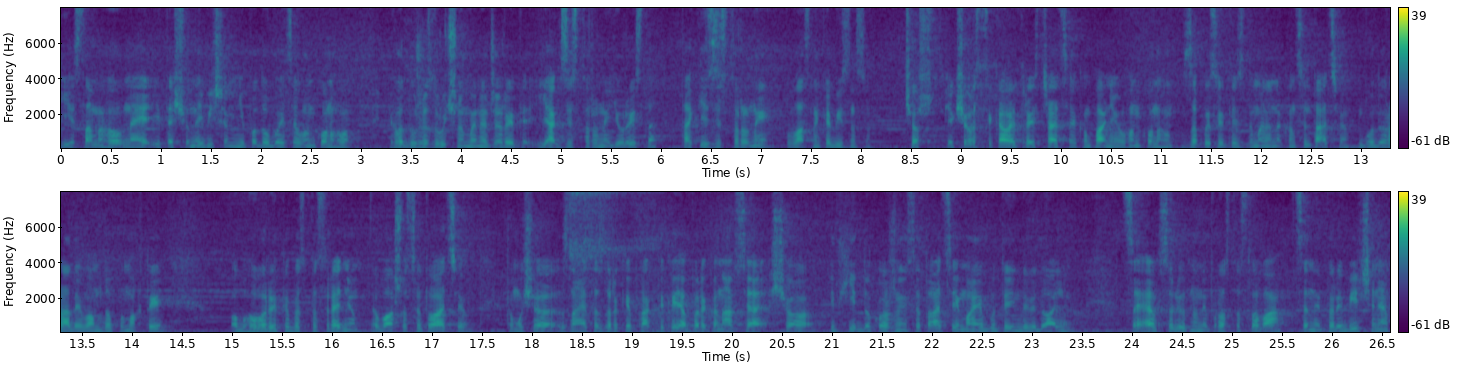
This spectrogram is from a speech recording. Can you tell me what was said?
І саме головне, і те, що найбільше мені подобається в Гонконгу, його дуже зручно менеджерити як зі сторони юриста, так і зі сторони власника бізнесу. Що ж, якщо вас цікавить реєстрація компанії в Гонконгу, записуйтесь до мене на консультацію, буду радий вам допомогти обговорити безпосередньо вашу ситуацію. Тому що, знаєте, за роки практики я переконався, що підхід до кожної ситуації має бути індивідуальним. Це абсолютно не просто слова, це не перебільшення,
